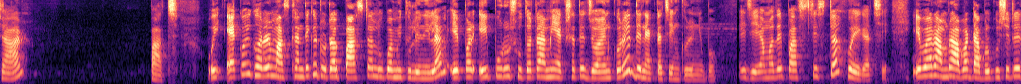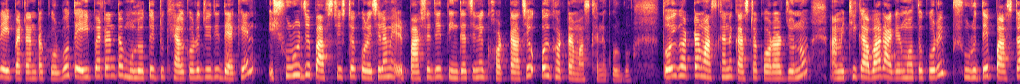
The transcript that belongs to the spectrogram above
চার পাঁচ। ওই একই ঘরের মাঝখান থেকে টোটাল পাঁচটা লুপ আমি তুলে নিলাম। এরপর এই পুরো সুতাটা আমি একসাথে জয়েন করে দেন একটা চেন করে নিব। এই যে আমাদের পাঁচ স্টিচটা হয়ে গেছে। এবার আমরা আবার ডাবল ক্রোশেটের এই প্যাটার্নটা করব। তো এই প্যাটার্নটা মূলত একটু খেয়াল করে যদি দেখেন শুরুর যে পাঁচ স্টিচটা করেছিলাম, এর পাশে যে তিনটা চেনের ঘরটা আছে, ওই ঘরটার মাঝখানে করব। তো ওই ঘরটার মাঝখানে কাজটা করার জন্য আমি ঠিক আবার আগের মতো করে শুরুতে পাঁচটা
